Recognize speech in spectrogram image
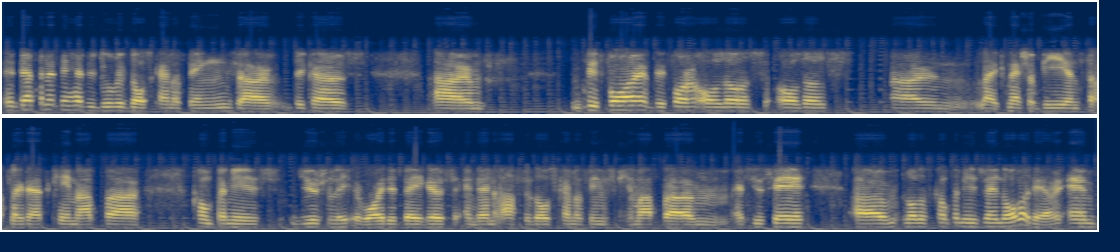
it definitely had to do with those kind of things, uh, because um, before before all those all those uh, like Measure B and stuff like that came up, uh, companies usually avoided Vegas, and then after those kind of things came up, um, as you say, um, a lot of companies went over there, and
